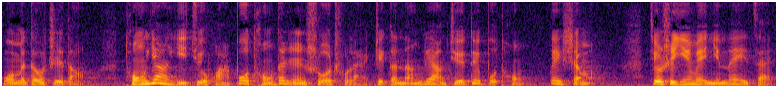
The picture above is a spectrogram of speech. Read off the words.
我们都知道，同样一句话，不同的人说出来，这个能量绝对不同。为什么？就是因为你内在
